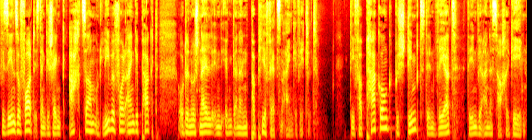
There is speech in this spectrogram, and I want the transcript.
Wir sehen sofort, ist ein Geschenk achtsam und liebevoll eingepackt oder nur schnell in irgendeinen Papierfetzen eingewickelt. Die Verpackung bestimmt den Wert, den wir einer Sache geben.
